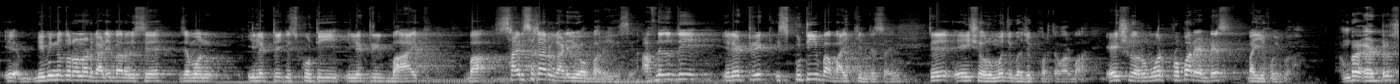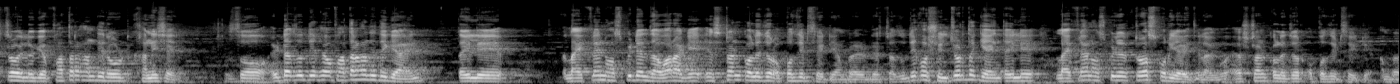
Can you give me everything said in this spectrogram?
এ- বিভিন্ন ধরনের গাড়ি বার হয়েছে যেমন ইলেকট্রিক স্কুটি ইলেকট্রিক বাইক বা চার চাকার গাড়িও বার গেছে আপনি যদি ইলেকট্রিক স্কুটি বা বাইক কিনতে চান তে এই শোরুমে যোগাযোগ করতে পারবা এই শোরুমের প্রপার অ্যাড্রেস বাইয়ে কইবা আমরা অ্যাড্রেসটা হইল গিয়ে ফাতারকান্দি রোড খানি খানিসাই সো এটা যদি কেউ ফাতারকান্দি থেকে আইন, তাইলে লাইফলাইন হসপিটাল যাওয়ার আগে ইস্টার্ন কলেজের অপোজিট সাইডে আমরা অ্যাড্রেসটা যদি কেউ শিলচর থেকে আইন, তাইলে লাইফলাইন হসপিটাল ক্রস করিয়ে আইতে লাগবে ইস্টার্ন কলেজের অপোজিট সাইডে আমরা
